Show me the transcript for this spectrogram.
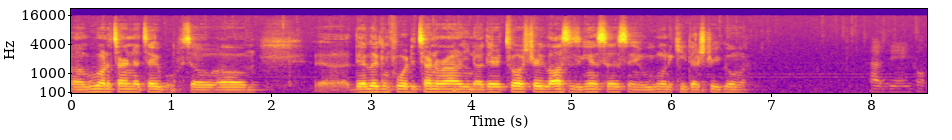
Um, we want to turn the table. So um, uh, they're looking forward to turn around. You know, they're 12 straight losses against us, and we want to keep that streak going. How's the ankle?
